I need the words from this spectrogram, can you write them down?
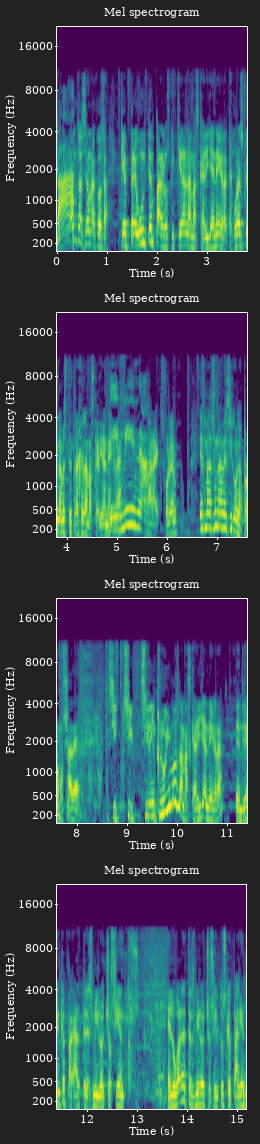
Va. Vamos a hacer una cosa, que pregunten para los que quieran la mascarilla negra. ¿Te acuerdas que una vez te traje la mascarilla negra? Divina. Para exfoliar. Es más, una vez digo la promoción. A ver. Si, si, si le incluimos la mascarilla negra, tendrían que pagar 3.800. En lugar de 3.800 que paguen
